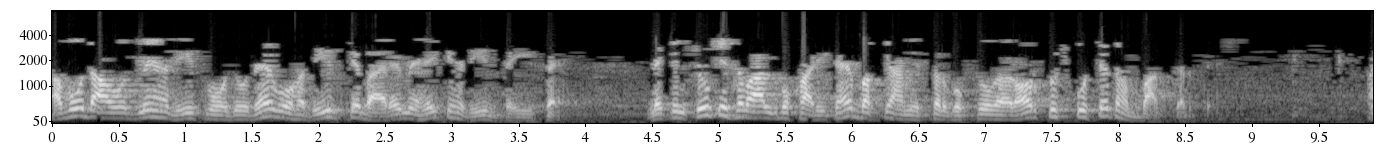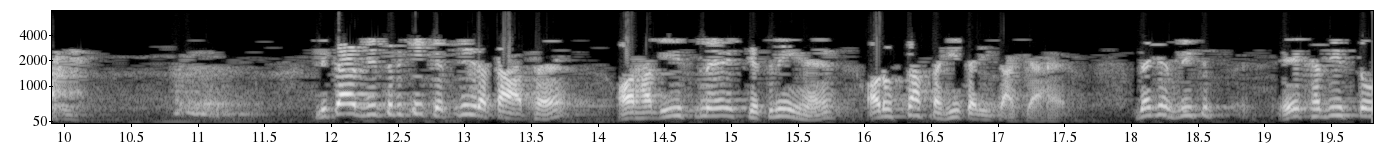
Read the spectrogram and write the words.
अबू दाऊद में हदीस मौजूद है, वो हदीस के बारे में है कि हदीस दईफ है। लेकिन चूँकि सवाल बुखारी का है बक्या हम इस पर गुफ्तु और कुछ पूछते तो हम बात करते हैं। वित्र की कितनी रकात है और हदीस में कितनी है और उसका सही तरीका क्या है? देखिए वित्र एक हदीस तो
